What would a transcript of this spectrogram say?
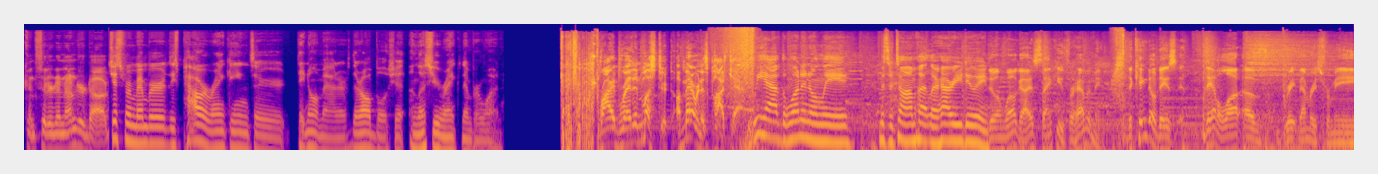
considered an underdog. Just remember these power rankings are they don't matter. They're all bullshit unless you're ranked number one. Rye Bread and Mustard, a Mariners podcast. We have the one and only Mr. Tom Hutyler. How are you doing? Doing well, guys. Thank you for having me. The Kingdome days, they had a lot of great memories for me.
